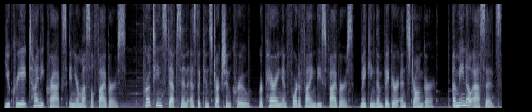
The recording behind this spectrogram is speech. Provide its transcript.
you create tiny cracks in your muscle fibers. Protein steps in as the construction crew, repairing and fortifying these fibers, making them bigger and stronger. Amino acids,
